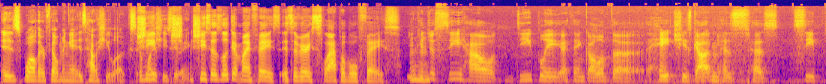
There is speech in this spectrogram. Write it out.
is Yeah. while they're filming it is how she looks and she, what she's doing. she says look at my face it's a very slappable face You can mm-hmm. just see how deeply I think all of the hate she's gotten has has seeped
